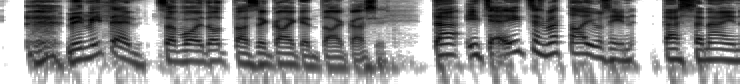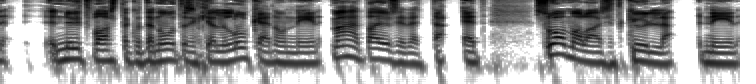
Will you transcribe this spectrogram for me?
niin miten sä voit ottaa sen kaiken takaisin? Tää, itse, itse asiassa mä tajusin tässä näin nyt vasta, kun tämän uutisenkin oli lukenut, niin mähän tajusin, että, että suomalaiset kyllä niin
